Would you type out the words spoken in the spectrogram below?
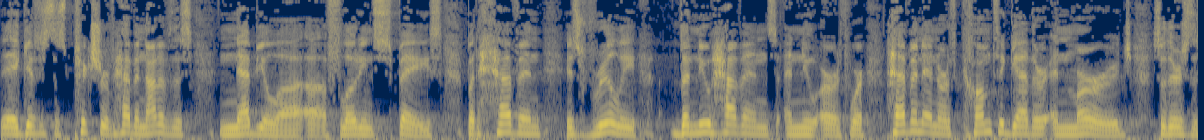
it gives us this picture of heaven, not of this nebula, uh, floating space, but heaven is really the new heavens and new earth, where heaven and earth come together and merge. So there's the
